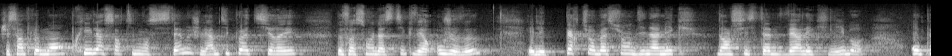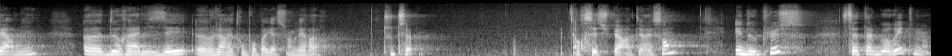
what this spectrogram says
j'ai simplement pris la sortie de mon système, je l'ai un petit peu attiré de façon élastique vers où je veux, et les perturbations dynamiques dans le système vers l'équilibre ont permis euh, de réaliser euh, la rétropropagation de l'erreur, toute seule. Alors c'est super intéressant, et de plus, cet algorithme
